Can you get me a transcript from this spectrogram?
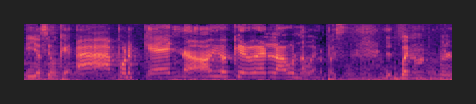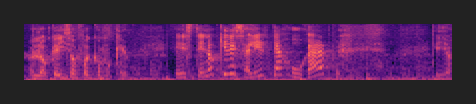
Y yo sigo que, ah, ¿por qué no? Yo quiero ver la 1. Bueno, pues, bueno, lo que hizo fue como que, este, ¿no quieres salirte a jugar? Y yo,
